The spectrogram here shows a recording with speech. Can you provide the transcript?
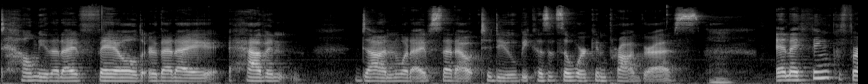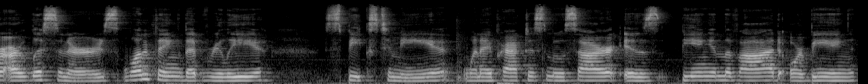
tell me that I've failed or that I haven't done what I've set out to do because it's a work in progress. Mm. And I think for our listeners, one thing that really speaks to me when I practice Mussar is being in the va'ad or being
